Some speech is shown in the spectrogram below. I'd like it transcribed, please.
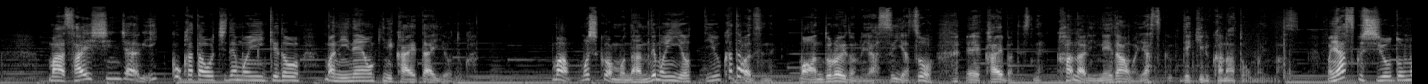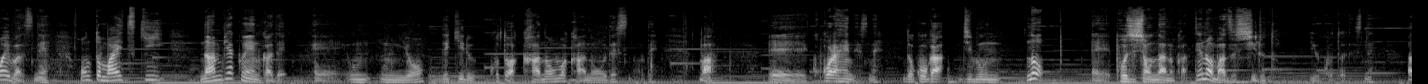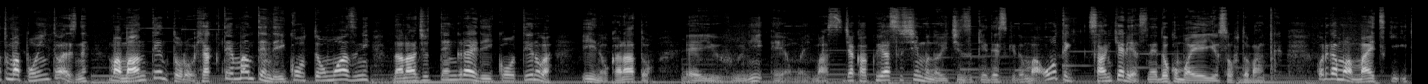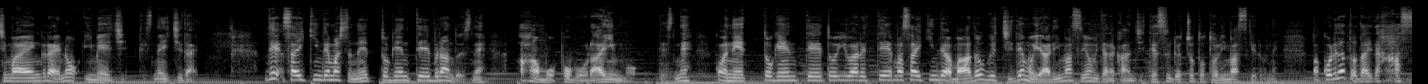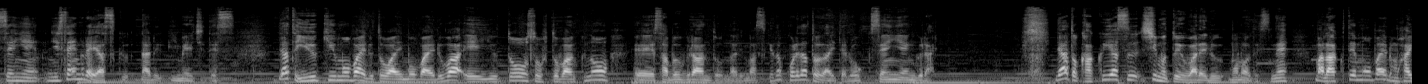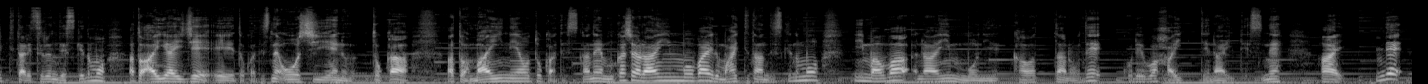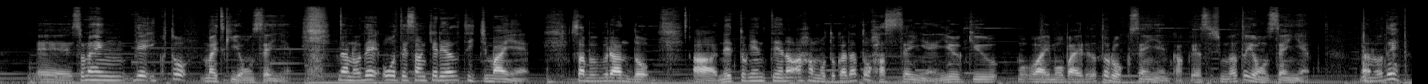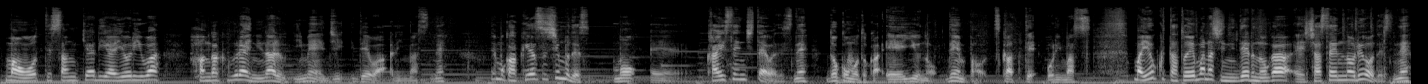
まあ最新じゃ1個型落ちでもいいけど、まあ、2年おきに変えたいよとか、まあ、もしくはもう何でもいいよっていう方はですね、まあ、Android の安いやつを、え買えばですね、かなり値段は安くできるかなと思います。まあ、安くしようと思えばですね、ほんと毎月何百円かで、えー、運用できることは可能は可能ですので、まあ、えー、ここら辺ですね、どこが自分の、えー、ポジションなのかっていうのをまず知るということですね。あとまあポイントはですね、まあ、満点取ろう100点満点でいこうって思わずに70点ぐらいでいこうっていうのがいいのかなとえいうふうにえ思います。じゃあ格安 SIM の位置づけですけど、まあ、大手3キャリアですね。ドコモ au ソフトバンク。これがまあ毎月1万円ぐらいのイメージですね。1台。で最近出ましたネット限定ブランドですね。アハもポボ LINE もですね。これネット限定と言われて、まあ、最近では窓口でもやりますよみたいな感じ手数料ちょっと取りますけどね、まあ、これだと大体8000円2000円ぐらい安くなるイメージです。であと UQ モバイルと Y モバイルは au とソフトバンクの、えー、サブブランドになりますけどこれだと大体6000円ぐらい。で、あと、格安 SIM と言われるものですね。まあ、楽天モバイルも入ってたりするんですけども、あと IIJ とかですね、OCN とか、あとはマイネオとかですかね。昔は LINE モバイルも入ってたんですけども、今は LINE モに変わったので、これは入ってないですね。はい。で、えー、その辺で行くと毎月4000円。なので、大手3キャリアだと1万円。サブブランド、あネット限定のアハモとかだと8000円。UQY モバイルだと6000円。格安 SIM だと4000円。なので、まあ、大手3キャリアよりは半額ぐらいになるイメージではありますね。でも、格安 SIM ですも、えー、回線自体はですね、ドコモとか au の電波を使っております。まあ、よく例え話に出るのが、え、車線の量ですね。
